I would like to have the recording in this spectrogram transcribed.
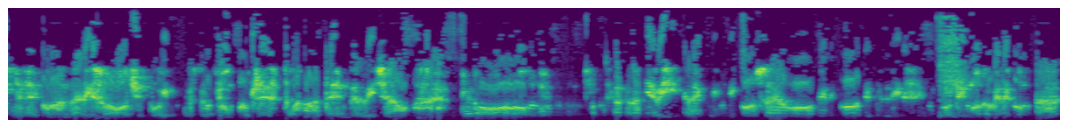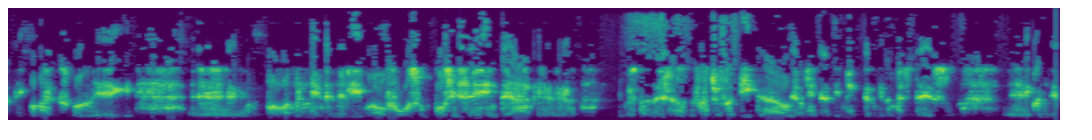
eh, comandare i soci, poi questo è un progetto a attendere diciamo, però eh, è stata la mia vita e quindi conservo dei ricordi bellissimi, continuo ad avere contatti con ex colleghi, eh, probabilmente nel libro forse un po' si sente anche adesso faccio fatica ovviamente a dimettermi da me stesso e quindi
